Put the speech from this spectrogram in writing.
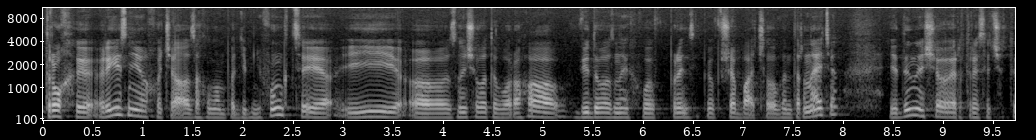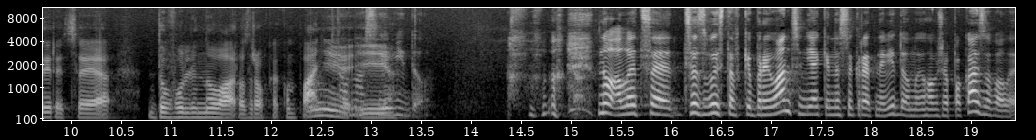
трохи різні, хоча загалом подібні функції, і е, знищувати ворога. Відео з них ви, в принципі, вже бачили в інтернеті. Єдине, що R34 це доволі нова розробка компанії. У нас і... є відео. ну, але це, це з виставки Брейван, це ніяке не секретне відео, ми його вже показували,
